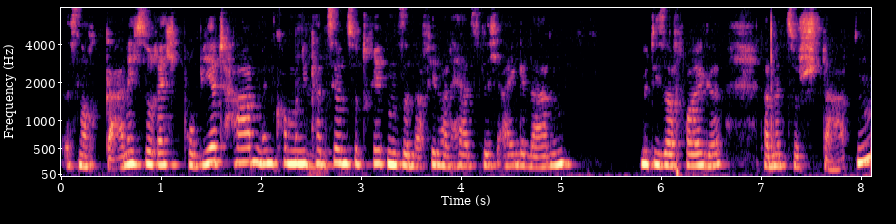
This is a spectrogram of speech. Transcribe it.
es noch gar nicht so recht probiert haben, in Kommunikation zu treten, sind auf jeden Fall herzlich eingeladen, mit dieser Folge damit zu starten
